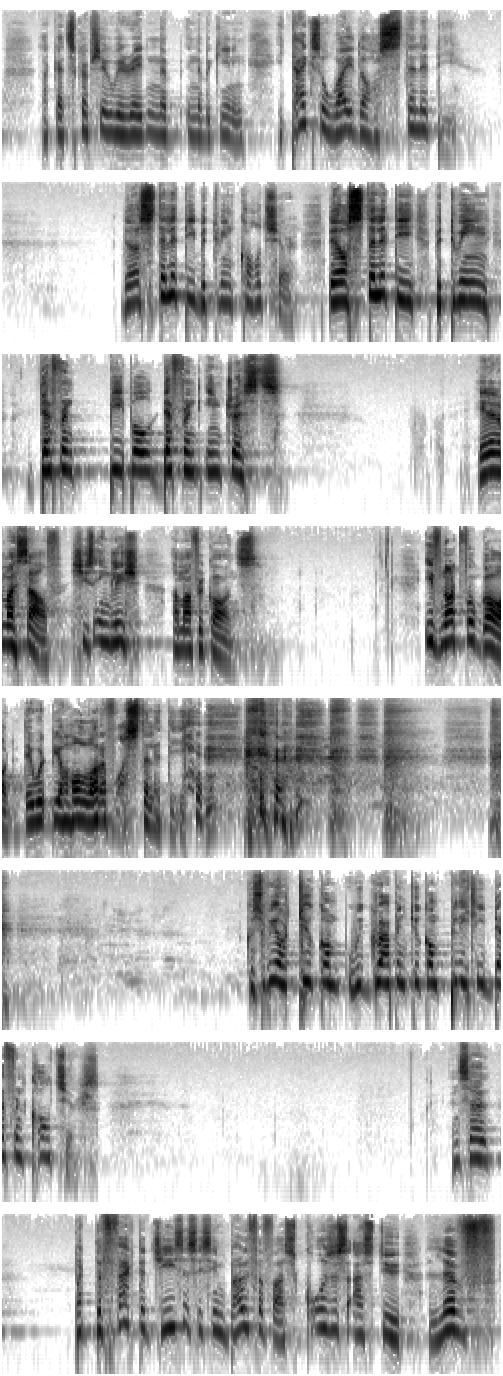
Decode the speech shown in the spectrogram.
like that scripture we read in the, in the beginning, He takes away the hostility. The hostility between culture, the hostility between different people, different interests. Helen and myself, she's English, I'm Afrikaans. If not for God, there would be a whole lot of hostility. Because we are two, com- we grew up in two completely different cultures. And so, but the fact that Jesus is in both of us causes us to live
